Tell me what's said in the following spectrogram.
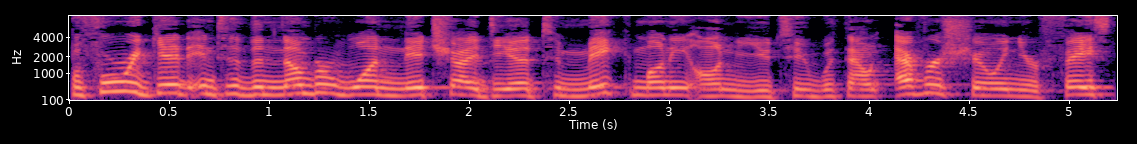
Before we get into the number one niche idea to make money on YouTube without ever showing your face,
